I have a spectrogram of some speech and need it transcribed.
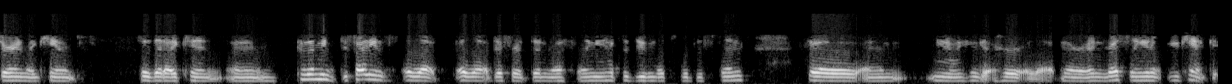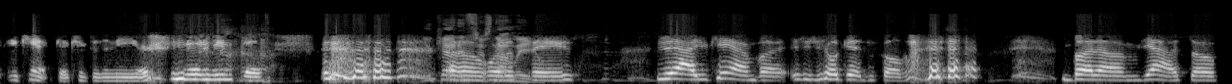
during my camps, so that I can. Because um, I mean, fighting is a lot a lot different than wrestling. You have to do multiple disciplines, so um, you know you can get hurt a lot more. And wrestling, you don't you can't get you can't get kicked in the knee or you know what I mean. So you can. It's uh, just uh, or not the legal. face. Yeah, you can, but you'll get disqualified. but um yeah, so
